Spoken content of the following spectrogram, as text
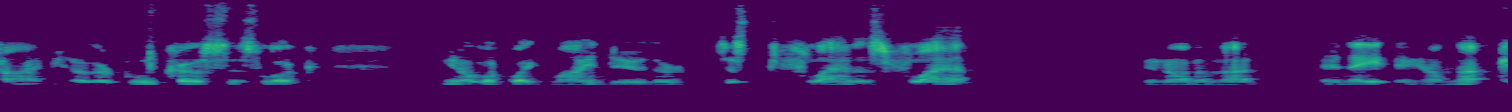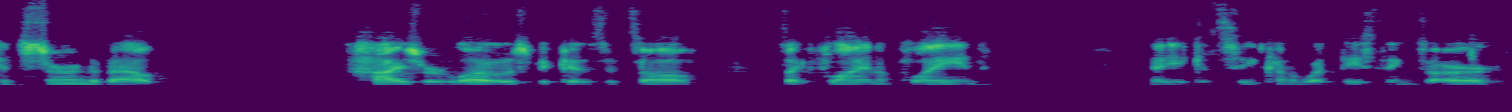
time. You know, their glucoses look, you know, look like mine do. They're just flat as flat. You know, and I'm not innate, you know, I'm not concerned about highs or lows because it's all it's like flying a plane. Now you can see kind of what these things are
